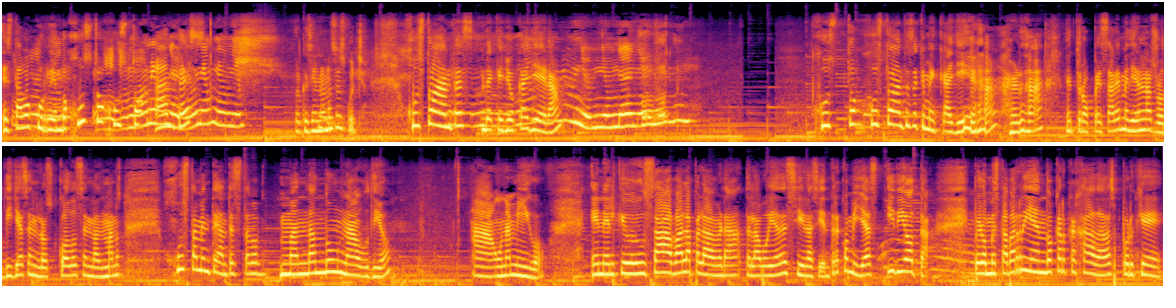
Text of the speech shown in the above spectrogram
estaba ocurriendo justo, justo antes, porque si no, no se escucha. Justo antes de que yo cayera, justo, justo antes de que me cayera, ¿verdad? Me tropezara y me dieran las rodillas en los codos, en las manos. Justamente antes estaba mandando un audio a un amigo en el que usaba la palabra, te la voy a decir así entre comillas, idiota, pero me estaba riendo a carcajadas porque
